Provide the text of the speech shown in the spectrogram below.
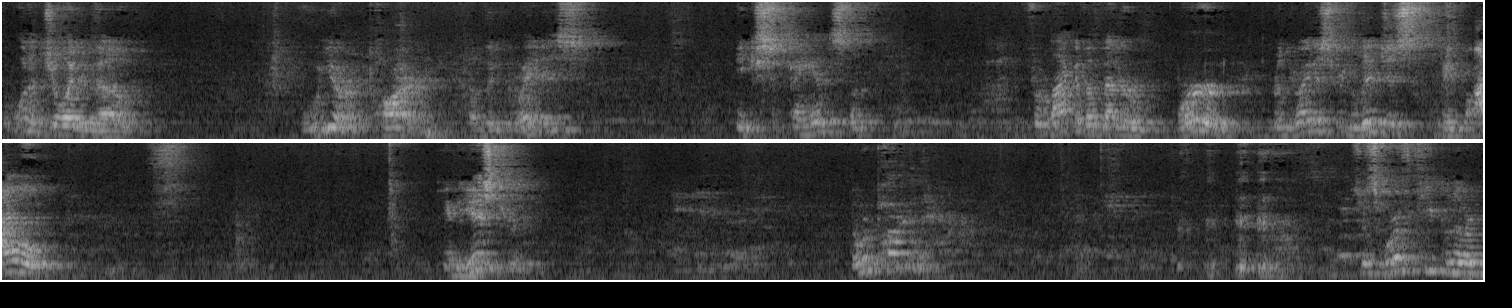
What a joy to know we are a part of the greatest expanse of, for lack of a better word, the greatest religious revival in history. And we're part of that. So it's worth keeping our,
